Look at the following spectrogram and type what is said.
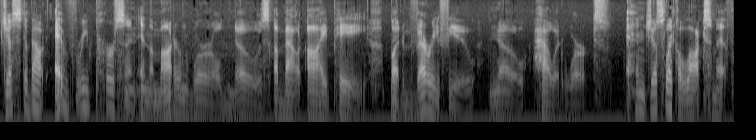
Just about every person in the modern world knows about IP, but very few know how it works. And just like a locksmith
